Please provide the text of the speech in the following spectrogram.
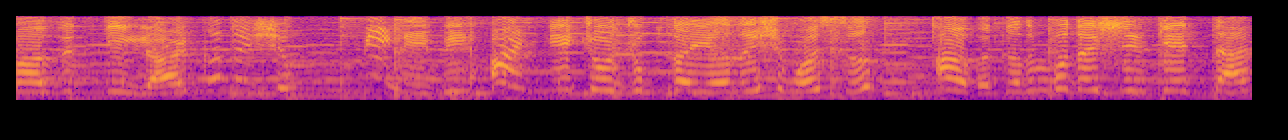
Yaramazlık değil arkadaşım. Bir nevi anne çocuk dayanışması. Al bakalım bu da şirketten.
